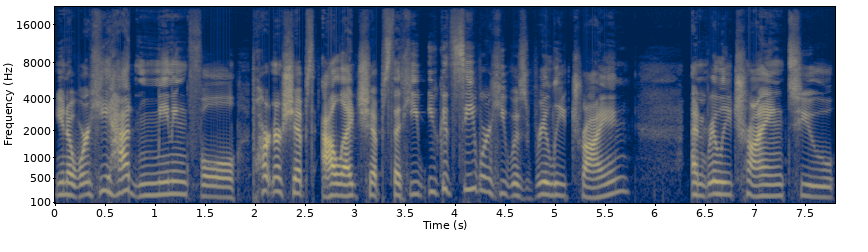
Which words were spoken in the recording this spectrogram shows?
you know, where he had meaningful partnerships, alliedships that he you could see where he was really trying and really trying to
